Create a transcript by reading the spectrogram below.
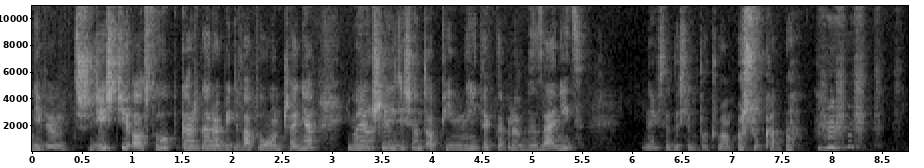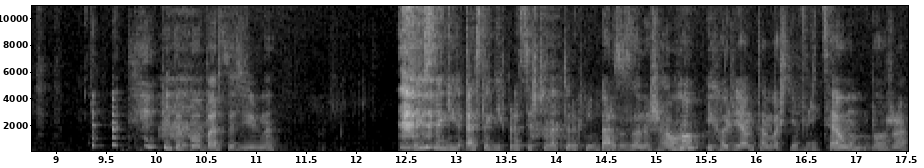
nie wiem, 30 osób, każda robi dwa połączenia i mają 60 opinii, tak naprawdę za nic. No i wtedy się poczułam oszukana. I to było bardzo dziwne. I z takich, a z takich prac jeszcze, na których mi bardzo zależało i chodziłam tam właśnie w liceum, Boże,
